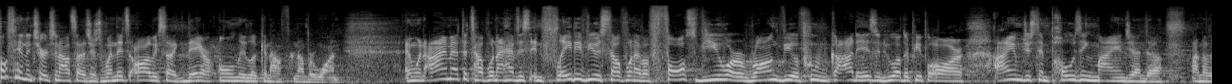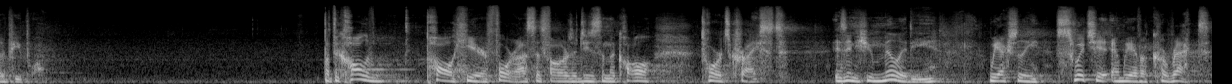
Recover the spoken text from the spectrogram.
both in the church and outside the church, when it's obviously like they are only looking out for number one. And when I'm at the top, when I have this inflated view of self, when I have a false view or a wrong view of who God is and who other people are, I am just imposing my agenda on other people. But the call of Paul here for us as followers of Jesus and the call towards Christ is in humility, we actually switch it and we have a correct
